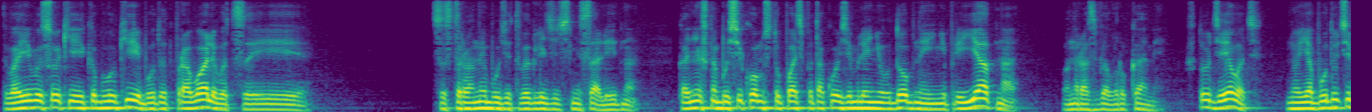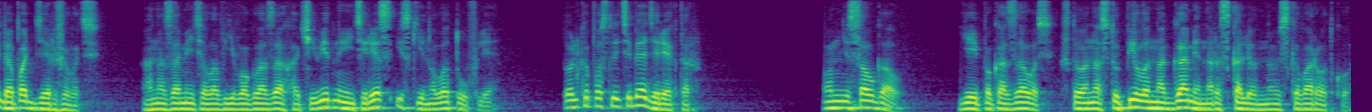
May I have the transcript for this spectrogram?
Твои высокие каблуки будут проваливаться и... Со стороны будет выглядеть несолидно. Конечно, босиком ступать по такой земле неудобно и неприятно. Он развел руками. Что делать? Но я буду тебя поддерживать. Она заметила в его глазах очевидный интерес и скинула туфли. Только после тебя, директор. Он не солгал. Ей показалось, что она ступила ногами на раскаленную сковородку.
